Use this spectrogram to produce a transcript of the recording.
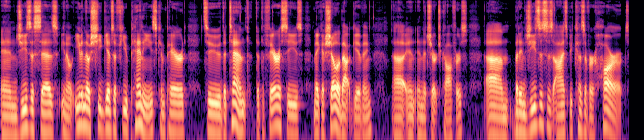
And Jesus says, you know, even though she gives a few pennies compared to the tenth that the Pharisees make a show about giving uh, in, in the church coffers, um, but in Jesus' eyes, because of her heart.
